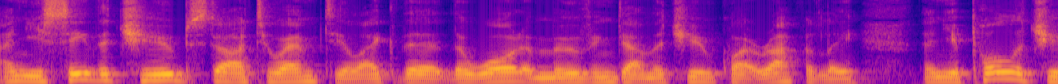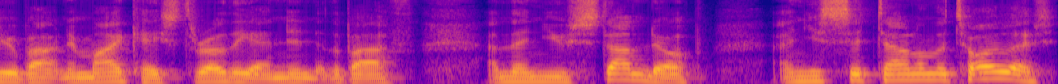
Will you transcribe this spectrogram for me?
and you see the tube start to empty, like the the water moving down the tube quite rapidly. Then you pull the tube out, and in my case, throw the end into the bath, and then you stand up and you sit down on the toilet,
